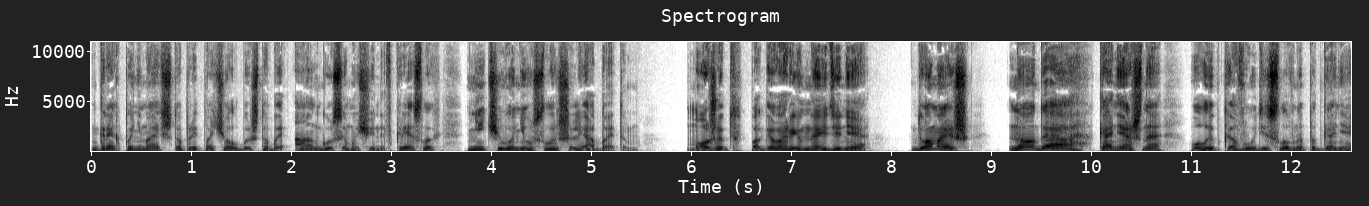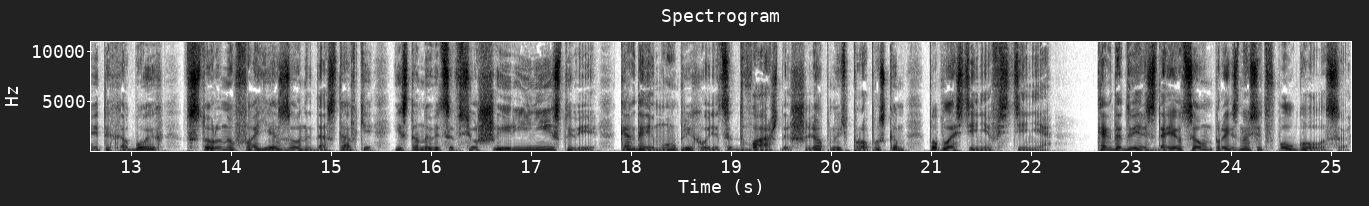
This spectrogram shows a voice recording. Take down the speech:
Грег понимает, что предпочел бы, чтобы Ангус и мужчины в креслах ничего не услышали об этом. «Может, поговорим наедине?» «Думаешь?» «Ну да, конечно». Улыбка Вуди словно подгоняет их обоих в сторону фойе зоны доставки и становится все шире и неистовее, когда ему приходится дважды шлепнуть пропуском по пластине в стене. Когда дверь сдается, он произносит в полголоса.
